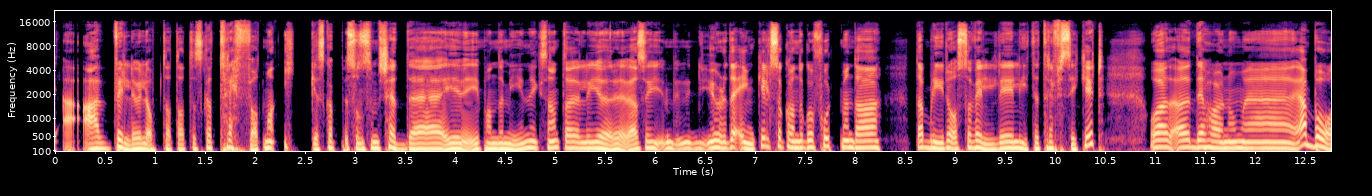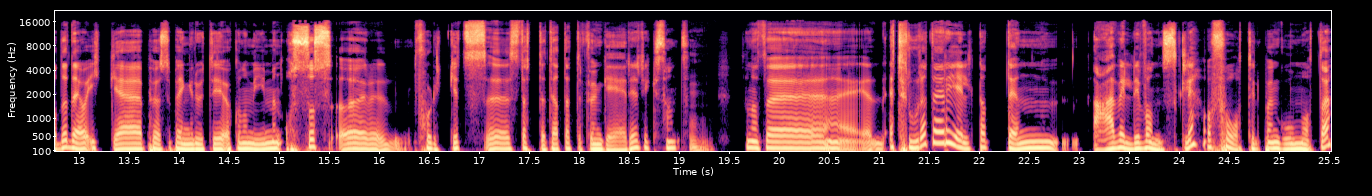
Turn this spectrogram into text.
er veldig veldig opptatt av at det skal treffe, at man ikke skal, sånn som skjedde i, i pandemien, ikke sant. Eller gjøre, altså, gjør du det enkelt så kan det gå fort, men da, da blir det også veldig lite treffsikkert. Og eh, det har noe med ja, både det å ikke pøse penger ut i økonomien, men også øh, folkets øh, støtte til at dette fungerer, ikke sant. Mm. Sånn at øh, jeg, jeg tror at det er reelt at den er veldig vanskelig å få til på en god måte.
